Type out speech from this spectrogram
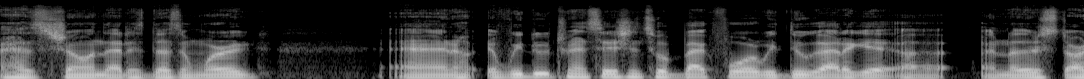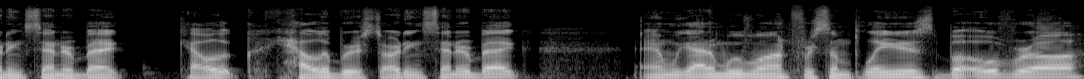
has shown that it doesn't work. And if we do transition to a back four, we do got to get uh, another starting center back, cal- caliber starting center back, and we got to move on for some players. But overall,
